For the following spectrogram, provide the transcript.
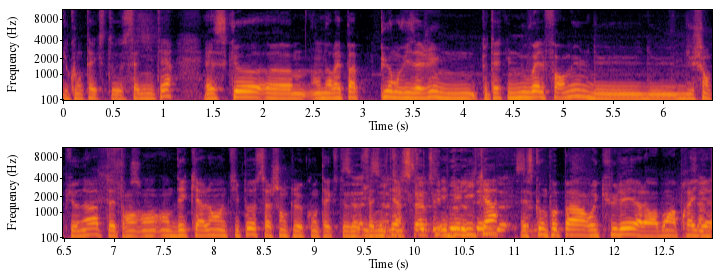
du contexte sanitaire, est-ce que euh, on n'aurait pas pu envisager une- peut-être une nouvelle formule du, du- du championnat, peut-être en, en- en décalant un petit peu, sachant que le contexte sanitaire est délicat Est-ce qu'on peut pas reculer Alors bon, après, il y a,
